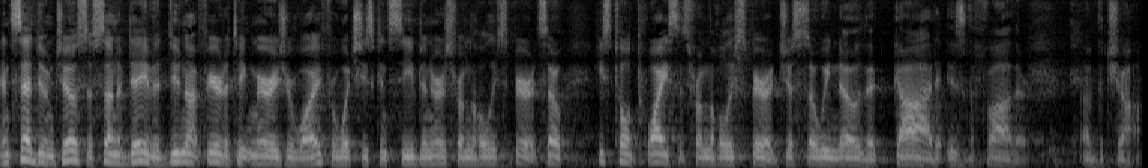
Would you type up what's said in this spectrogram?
and said to him, Joseph, son of David, do not fear to take Mary as your wife, for what she's conceived in her is from the Holy Spirit. So he's told twice it's from the Holy Spirit, just so we know that God is the father of the child.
